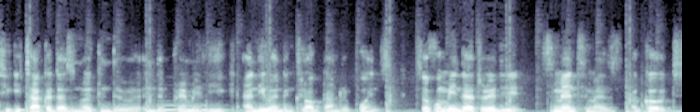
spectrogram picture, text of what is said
tiki taka doesn't work in the in the Premier League, and he went and clocked 100 points. So for me, that already cements him as a goat.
